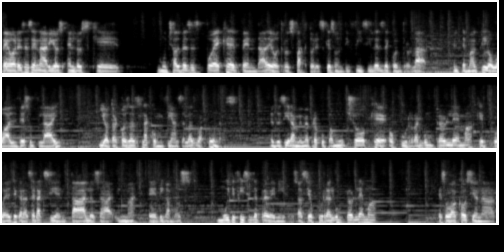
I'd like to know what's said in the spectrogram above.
peores escenarios en los que muchas veces puede que dependa de otros factores que son difíciles de controlar. El tema global de supply y otra cosa es la confianza en las vacunas. Es decir, a mí me preocupa mucho que ocurra algún problema que puede llegar a ser accidental, o sea, eh, digamos, muy difícil de prevenir. O sea, si ocurre algún problema, eso va a ocasionar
